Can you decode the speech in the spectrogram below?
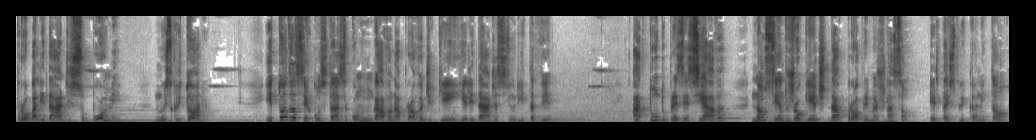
probabilidade, supor-me no escritório. E todas as circunstâncias comungavam na prova de que, em realidade, a senhorita V a tudo presenciava, não sendo joguete da própria imaginação. Ele está explicando então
